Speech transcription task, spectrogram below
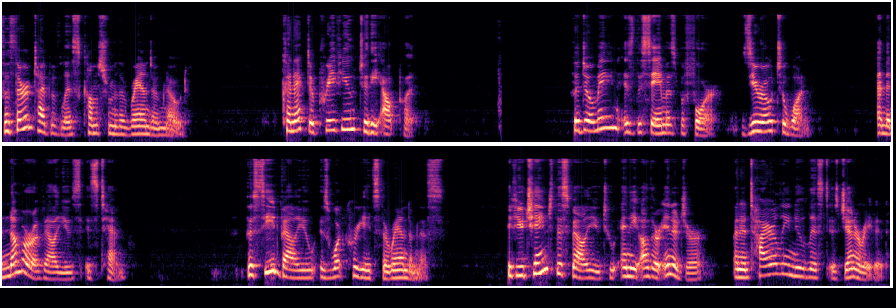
The third type of list comes from the random node. Connect a preview to the output. The domain is the same as before, 0 to 1, and the number of values is 10. The seed value is what creates the randomness. If you change this value to any other integer, an entirely new list is generated.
